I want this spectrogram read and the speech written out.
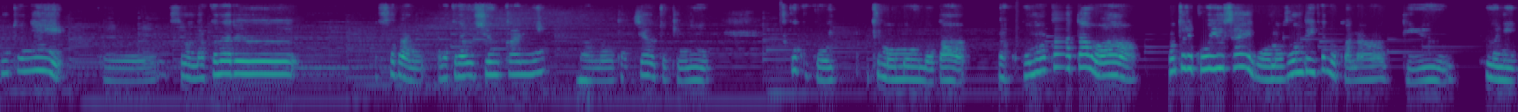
本当に、えー、その亡くなるそばに亡くなる瞬間にあの立ち会う時にすごくこういつも思うのがこの方は本当にこういう最後を望んでいたのかなっていうふうに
